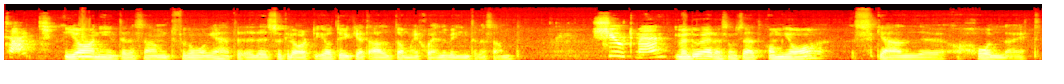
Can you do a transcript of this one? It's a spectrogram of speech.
tack. jag har en intressant fråga dig såklart. Jag tycker att allt om mig själv är intressant. Shoot man. Men då är det som så att om jag ska eh, hålla ett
